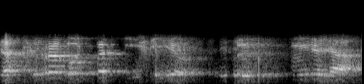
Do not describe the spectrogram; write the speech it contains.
La cerramos por aquí, tío. Mírala.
